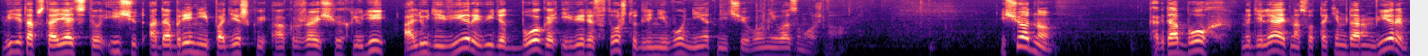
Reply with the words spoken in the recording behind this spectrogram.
видят обстоятельства, ищут одобрение и поддержку окружающих их людей, а люди веры видят Бога и верят в то, что для Него нет ничего невозможного. Еще одно. Когда Бог наделяет нас вот таким даром веры,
